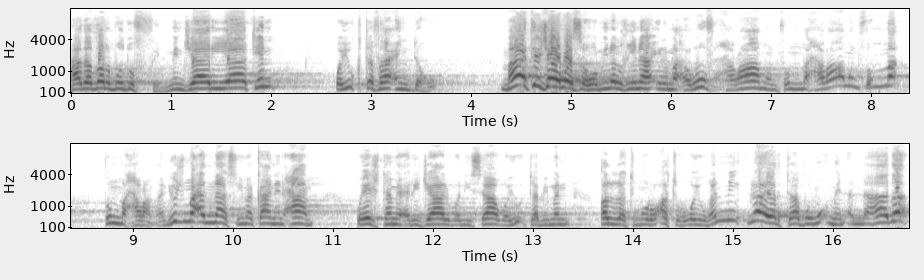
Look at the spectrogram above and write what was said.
هذا ضرب دف من جاريات ويكتفى عنده. ما تجاوزه من الغناء المعروف حرام ثم حرام ثم ثم حرام. أن يجمع الناس في مكان عام ويجتمع رجال ونساء ويؤتى بمن قلت مروءته ويغني. لا يرتاب مؤمن أن هذا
